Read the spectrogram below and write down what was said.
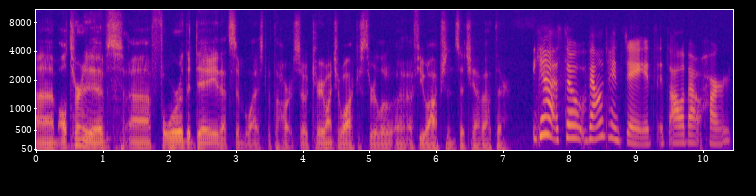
um, alternatives uh, for the day that's symbolized with the heart. So, Carrie, why don't you walk us through a little uh, a few options that you have out there? Yeah, so Valentine's Day, it's it's all about heart,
